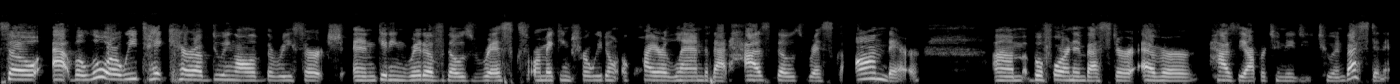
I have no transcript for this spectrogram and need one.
So at Valor, we take care of doing all of the research and getting rid of those risks or making sure we don't acquire land that has those risks on there um, before an investor ever has the opportunity to invest in it.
